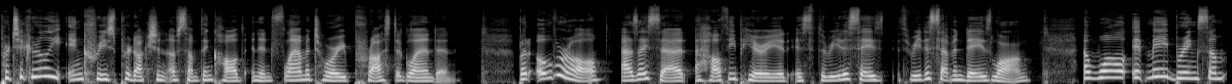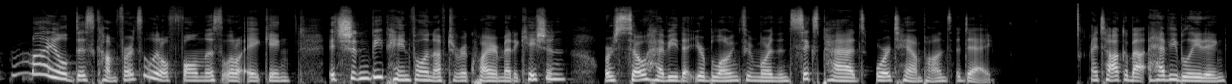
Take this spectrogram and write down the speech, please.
particularly increased production of something called an inflammatory prostaglandin. But overall, as I said, a healthy period is three to, say, three to seven days long. And while it may bring some mild discomforts, a little fullness, a little aching. It shouldn't be painful enough to require medication or so heavy that you're blowing through more than six pads or tampons a day. I talk about heavy bleeding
